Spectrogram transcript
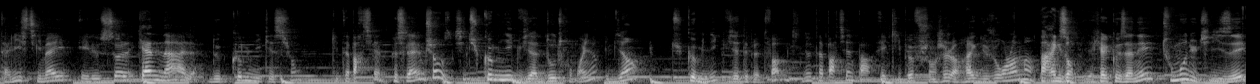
ta liste email est le seul canal de communication qui t'appartient. Que c'est la même chose. Si tu communiques via d'autres moyens, eh bien, tu communiques via des plateformes qui ne t'appartiennent pas et qui peuvent changer leurs règles du jour au lendemain. Par exemple, il y a quelques années, tout le monde utilisait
